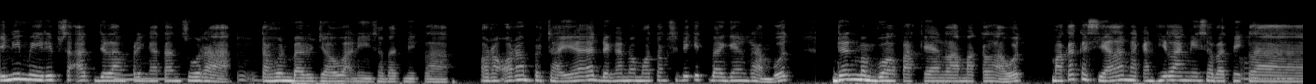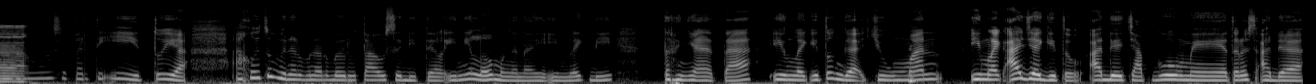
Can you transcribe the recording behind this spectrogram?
ini mirip saat jelang Hmm. peringatan Sura, tahun baru Jawa nih, Sobat Miklab. Orang-orang percaya dengan memotong sedikit bagian rambut dan membuang pakaian lama ke laut, maka kesialan akan hilang nih, Sobat Miklab. Oh, seperti itu ya. Aku itu benar-benar baru tahu sedetail ini loh mengenai Imlek di ternyata Imlek itu nggak cuman Imlek aja gitu. Ada cap gome, terus ada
